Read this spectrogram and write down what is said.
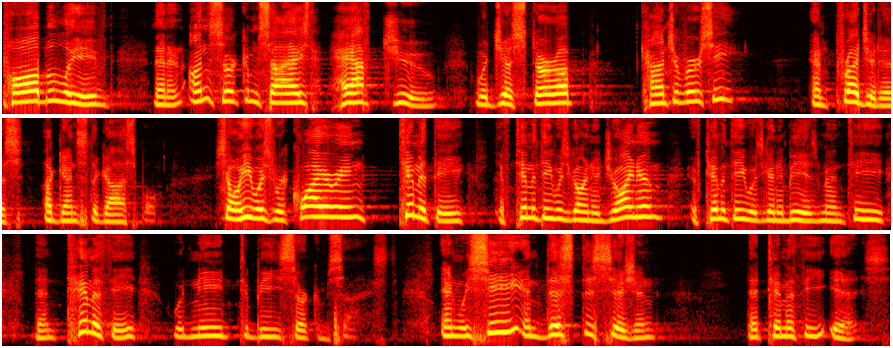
Paul believed that an uncircumcised half Jew would just stir up controversy and prejudice against the gospel. So he was requiring Timothy, if Timothy was going to join him, if Timothy was going to be his mentee, then Timothy would need to be circumcised. And we see in this decision that Timothy is.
